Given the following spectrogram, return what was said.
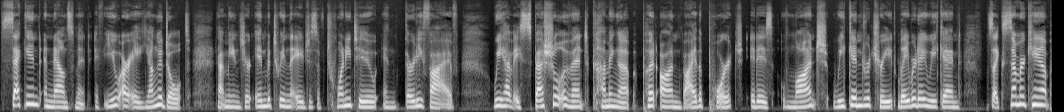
Second announcement if you are a young adult, that means you're in between the ages of 22 and 35 we have a special event coming up put on by the porch. It is launch weekend retreat, Labor Day weekend. It's like summer camp,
